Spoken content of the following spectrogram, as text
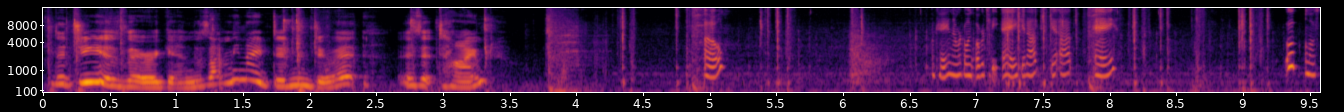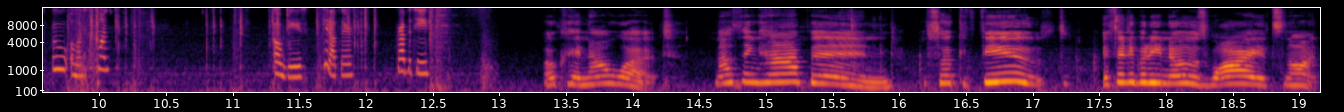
the G is there again. Does that mean I didn't do it? Is it timed? Okay, now what? Nothing happened. I'm so confused. If anybody knows why it's not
